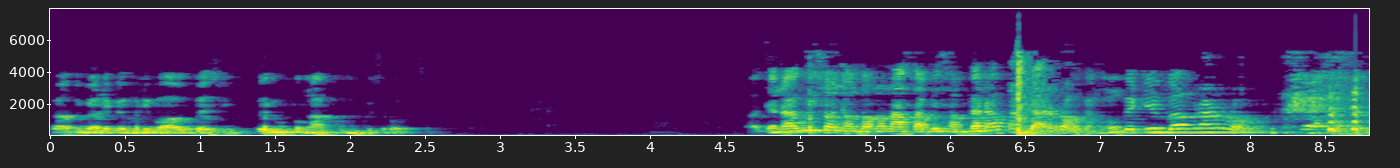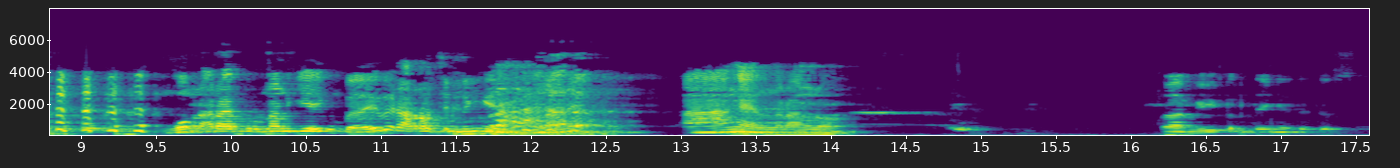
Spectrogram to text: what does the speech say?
Kalau kali kembali mau baru pengagum Gus jadi aku bisa nyontono nasabe sampai aku kan gak roh kan, mungkin dia mbak roh. Wong nak rai turunan dia itu mbak ora roh jenenge. Angel nerangno. Paham iki pentingnya terus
